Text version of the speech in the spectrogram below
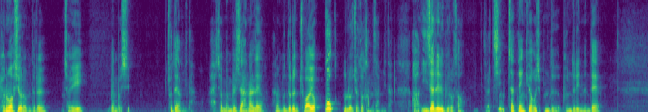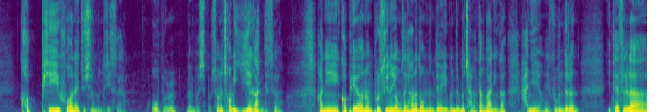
변함없이 여러분들을 저희 멤버십 초대합니다. 아, 전 멤버십 안 할래요 하는 분들은 좋아요 꾹 눌러주셔서 감사합니다. 아, 이 자리를 빌어서 제가 진짜 땡큐 하고 싶은 분들- 분들이 있는데 커피 후원해 주시는 분들이 있어요. 5불 멤버십으로. 저는 처음에 이해가 안 됐어요. 아니 커피 회원은 볼 수 있는 영상이 하나도 없는데 이분들 뭐 잘못한 거 아닌가? 아니에요. 그냥 그분들은 이 테슬라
